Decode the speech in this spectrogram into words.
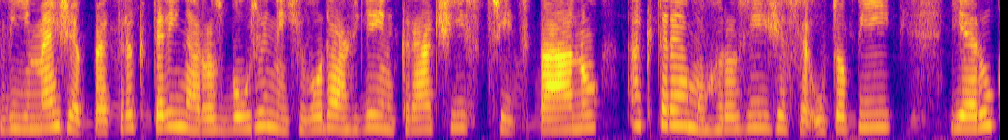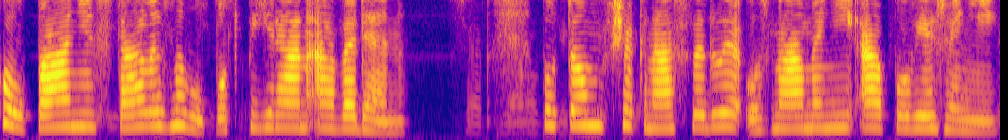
Víme, že Petr, který na rozbouřených vodách dějin kráčí vstříc pánu a kterému hrozí, že se utopí, je rukou páně stále znovu podpírán a veden. Potom však následuje oznámení a pověření.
